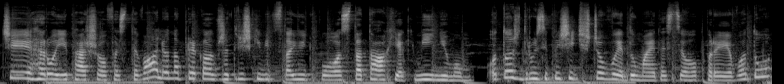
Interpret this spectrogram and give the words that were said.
чи герої першого фестивалю, наприклад, вже трішки відстають по статах, як мінімум. Отож, друзі, пишіть, що ви думаєте з цього приводу.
